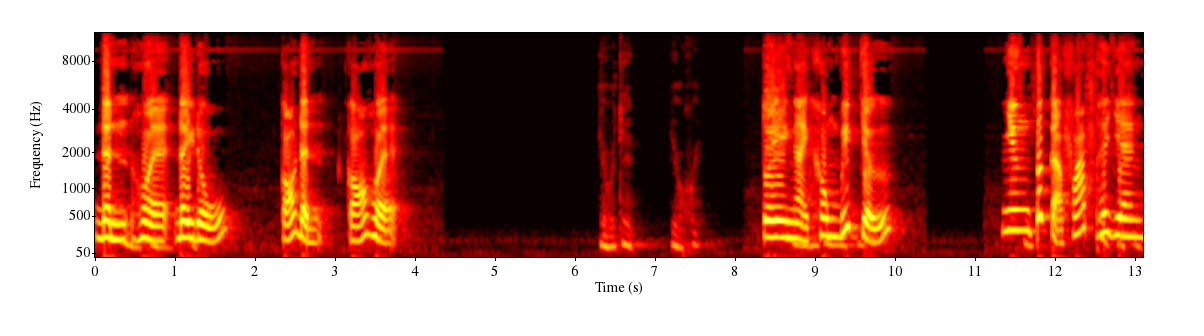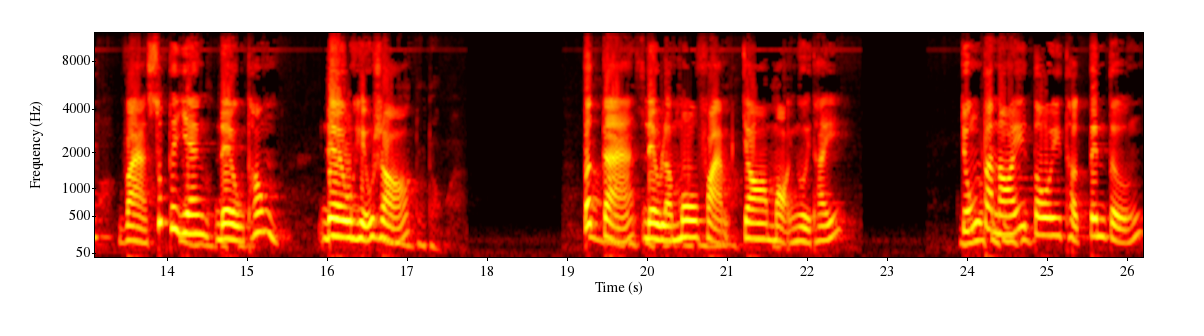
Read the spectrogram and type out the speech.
Định huệ đầy đủ. Có định, có huệ. Tuy ngài không biết chữ, nhưng tất cả pháp thế gian và xuất thế gian đều thông đều hiểu rõ. Tất cả đều là mô phạm cho mọi người thấy. Chúng ta nói, tôi thật tin tưởng,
